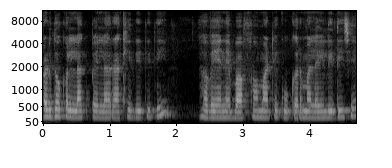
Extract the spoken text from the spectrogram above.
અડધો કલાક પહેલાં રાખી દીધી હતી. હવે એને બાફવા માટે કૂકરમાં લઈ લીધી છે.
